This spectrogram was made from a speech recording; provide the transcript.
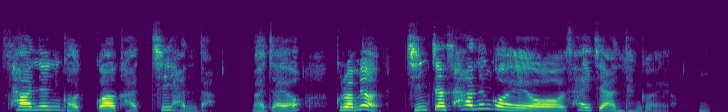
사는 것과 같이 한다. 맞아요. 그러면 진짜 사는 거예요? 살지 않는 거예요? 음.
